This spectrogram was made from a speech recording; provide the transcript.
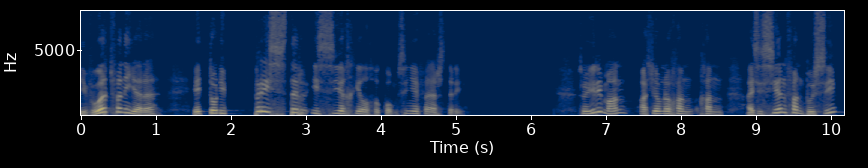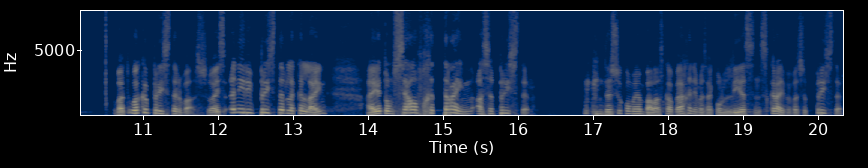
die woord van die Here het tot die priester Esegiel gekom. sien jy vers 3? So hierdie man, as jy hom nou gaan gaan hy's die seun van Boesie wat ook 'n priester was. So hy's in hierdie priesterlike lyn. Hy het homself getrein as 'n priester. Dis hoekom hy 'n ballingskap weggeneem het, hy kon lees en skryf, hy was 'n priester.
